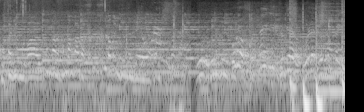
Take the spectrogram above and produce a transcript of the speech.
국가지 뭐가 한방 한방 받아 한방을 이는데 오늘 기 그게 원래 그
